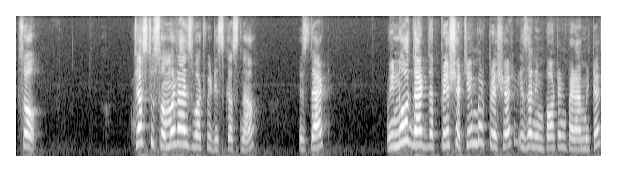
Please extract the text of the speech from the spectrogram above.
So, just to summarize what we discussed now is that we know that the pressure chamber pressure is an important parameter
